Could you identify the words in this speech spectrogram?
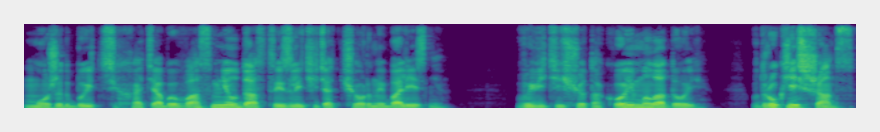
«может быть, хотя бы вас мне удастся излечить от черной болезни?» Вы ведь еще такой молодой. Вдруг есть шанс?»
